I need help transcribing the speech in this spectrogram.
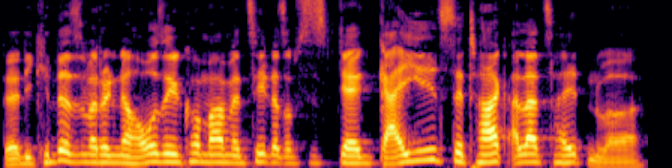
Die Kinder sind wahrscheinlich nach Hause gekommen, haben erzählt, als ob es der geilste Tag aller Zeiten war.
